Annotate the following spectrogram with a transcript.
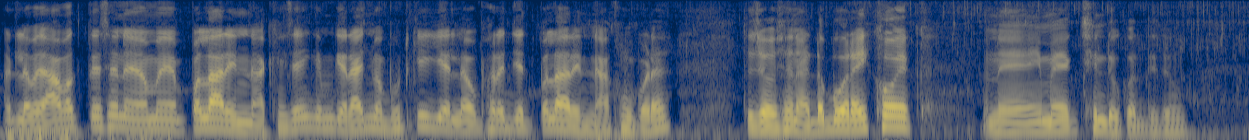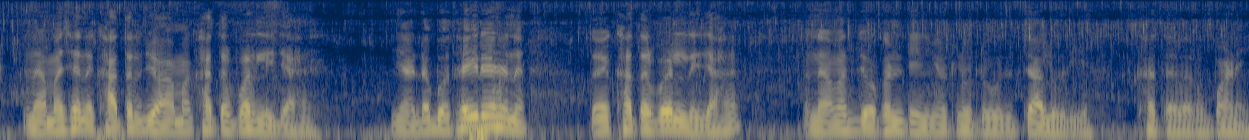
એટલે હવે આ વખતે છે ને અમે પલારીને નાખીએ છીએ. કેમ કે રાજમાં ભૂટકી ગયા એટલે ફરજિયાત પલારીને નાખવું પડે. તો જો છે ને ડબ્બો રાખ્યો એક અને એમાં એક છીંડું કરી દીધું. અને આમાં છે ને ખાતર જો આમાં ખાતર પરલી જાહે. જ્યાં ડબ્બો થઈ રહે ને તો એ ખાતર પરલી જાહે. અને આમાં જો કન્ટિન્યુ એટલું એટલું બધું ચાલુ રહીએ ખાતરવાળું પાણી.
